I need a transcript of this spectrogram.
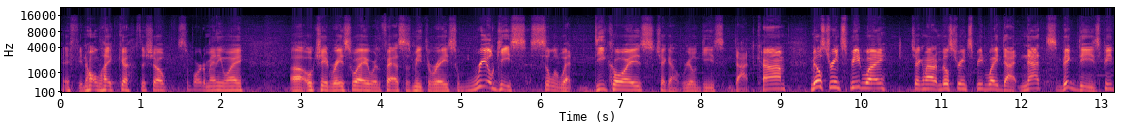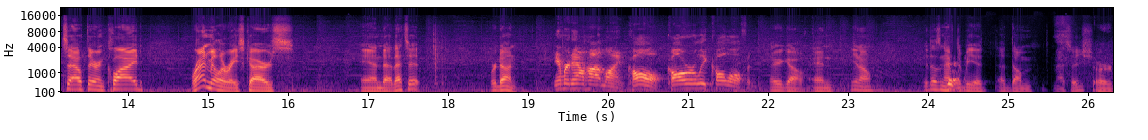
If you don't like uh, the show, support them anyway. Uh, Oakshade Raceway, where the fastest meet the race. Real Geese Silhouette Decoys. Check out realgeese.com. Millstream Speedway. Check them out at millstreamspeedway.net. Big D's Pizza out there in Clyde. Ron Miller Race Cars. And uh, that's it. We're done. Hammer down hotline. Call. Call early, call often. There you go. And, you know, it doesn't have to be a, a dumb message or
